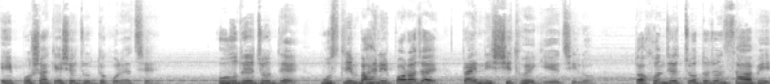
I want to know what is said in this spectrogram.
এই পোশাকে এসে যুদ্ধ করেছে। উহুদের যুদ্ধে মুসলিম বাহিনীর পরাজয় প্রায় নিশ্চিত হয়ে গিয়েছিল। তখন যে জন সাহাবি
